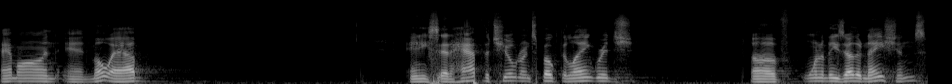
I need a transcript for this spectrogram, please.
Ammon and Moab. And he said half the children spoke the language of one of these other nations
